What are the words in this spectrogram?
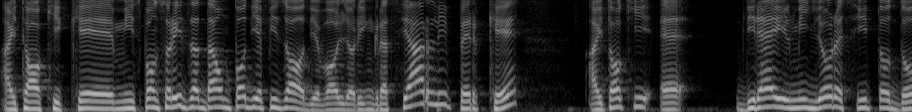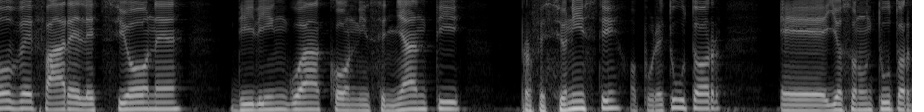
iTalki che mi sponsorizza da un po' di episodi e voglio ringraziarli perché iTalki è direi il migliore sito dove fare lezione di lingua con insegnanti, professionisti oppure tutor. E io sono un tutor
